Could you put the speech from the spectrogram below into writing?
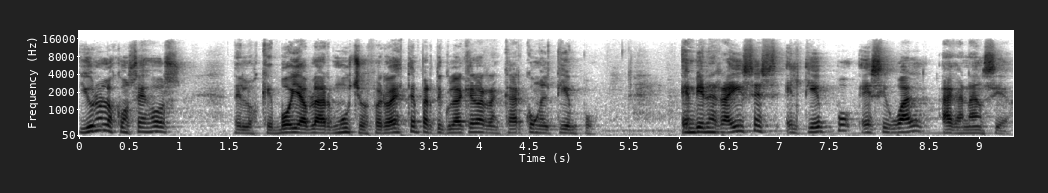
Y uno de los consejos de los que voy a hablar muchos, pero este en particular quiero arrancar con el tiempo. En bienes raíces el tiempo es igual a ganancia.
